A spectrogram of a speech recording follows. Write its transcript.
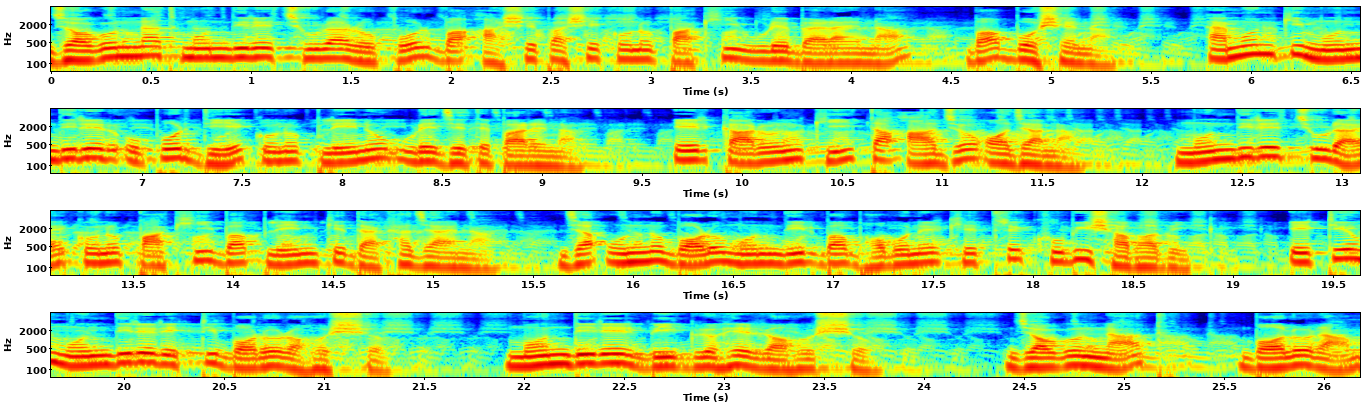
জগন্নাথ মন্দিরের চূড়ার ওপর বা আশেপাশে কোনো পাখি উড়ে বেড়ায় না বা বসে না। এমনকি মন্দিরের ওপর দিয়ে কোনো প্লেনও উড়ে যেতে পারে না। এর কারণ কি তা আজও অজানা। মন্দিরের চূড়ায় কোনো পাখি বা প্লেনকে দেখা যায় না, যা অন্য বড় মন্দির বা ভবনের ক্ষেত্রে খুবই স্বাভাবিক। এটিও মন্দিরের একটি বড় রহস্য। মন্দিরের বিগ্রহের রহস্য। জগন্নাথ, বলরাম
